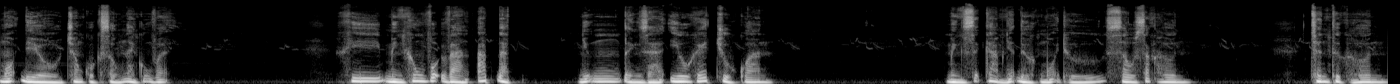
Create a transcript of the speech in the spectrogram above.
Mọi điều trong cuộc sống này cũng vậy. Khi mình không vội vàng áp đặt những đánh giá yêu ghét chủ quan, mình sẽ cảm nhận được mọi thứ sâu sắc hơn, chân thực hơn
